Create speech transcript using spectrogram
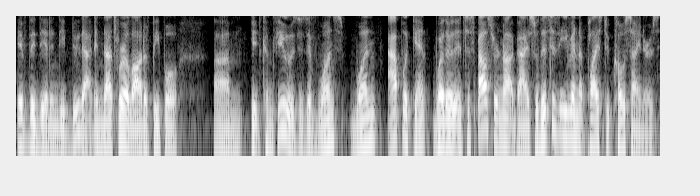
if they did indeed do that. And that's where a lot of people um, get confused is if once one applicant, whether it's a spouse or not, guys. So this is even applies to co-signers,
